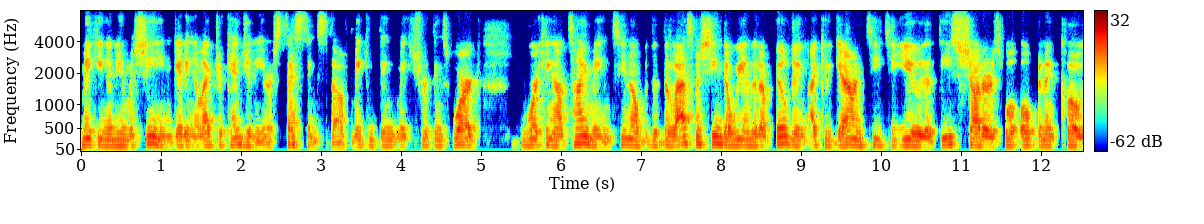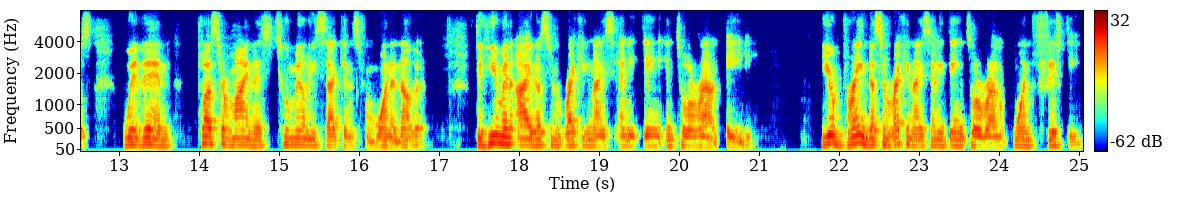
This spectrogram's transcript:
making a new machine, getting electric engineers, testing stuff, making things, making sure things work, working out timings. You know, the, the last machine that we ended up building, I could guarantee to you that these shutters will open and close within plus or minus two milliseconds from one another. The human eye doesn't recognize anything until around 80. Your brain doesn't recognize anything until around 150.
